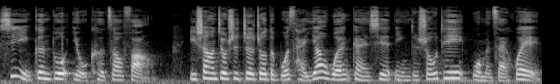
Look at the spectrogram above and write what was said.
吸引更多游客造访。以上就是这周的博彩要闻，感谢您的收听，我们再会。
